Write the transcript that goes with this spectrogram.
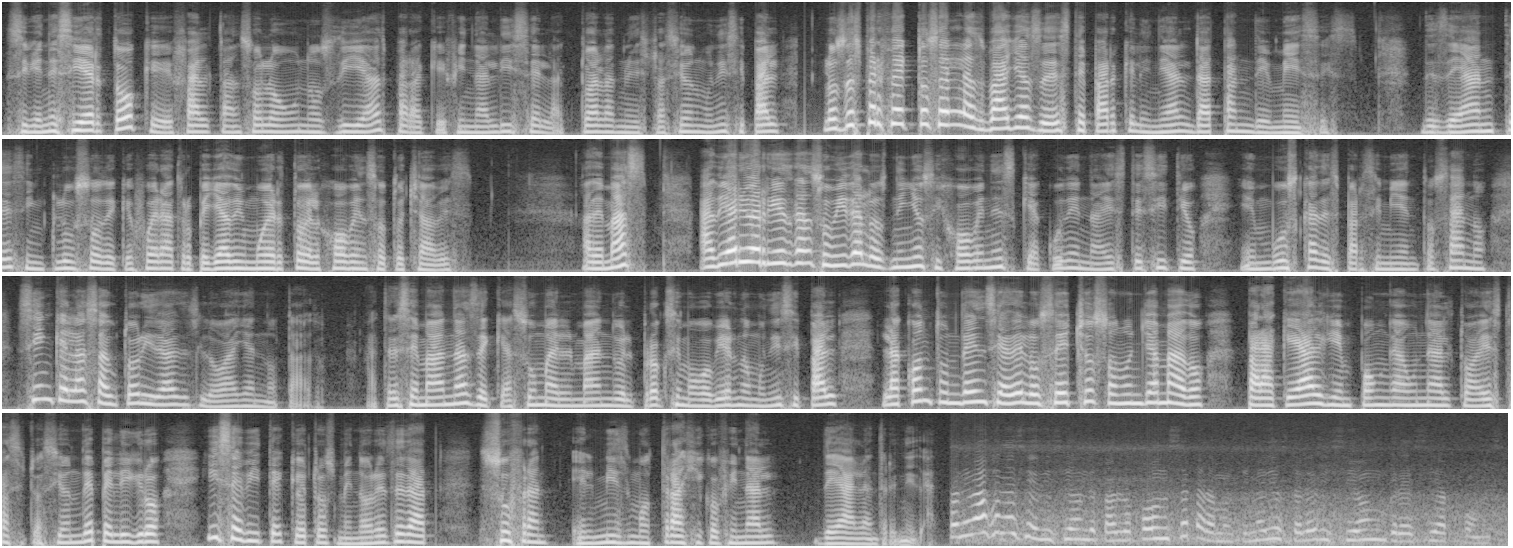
Si bien es cierto que faltan solo unos días para que finalice la actual administración municipal, los desperfectos en las vallas de este parque lineal datan de meses, desde antes incluso de que fuera atropellado y muerto el joven Soto Chávez. Además, a diario arriesgan su vida los niños y jóvenes que acuden a este sitio en busca de esparcimiento sano, sin que las autoridades lo hayan notado. A tres semanas de que asuma el mando el próximo gobierno municipal, la contundencia de los hechos son un llamado para que alguien ponga un alto a esta situación de peligro y se evite que otros menores de edad sufran el mismo trágico final de Alan Trinidad. Con imágenes y edición de Pablo Ponce para Multimedios Televisión, Grecia Ponce.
